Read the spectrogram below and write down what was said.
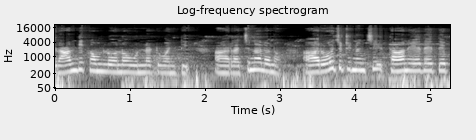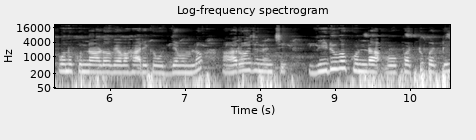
గ్రాంధికంలోనో ఉన్నటువంటి ఆ రచనలను ఆ రోజుటి నుంచి తాను ఏదైతే పూనుకున్నాడో వ్యవహారిక ఉద్యమంలో ఆ రోజు నుంచి విడువకుండా ఓ పట్టుపట్టి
